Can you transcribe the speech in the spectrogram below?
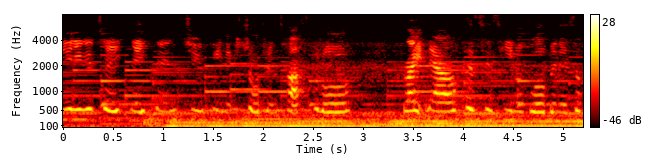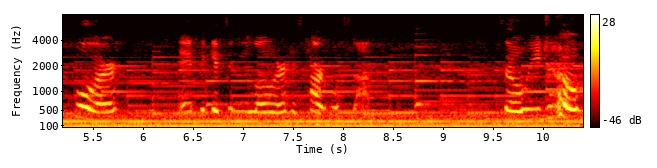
you need to take Nathan to Phoenix Children's Hospital right now because his hemoglobin is a four, and if it gets any lower, his heart will stop. So we drove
